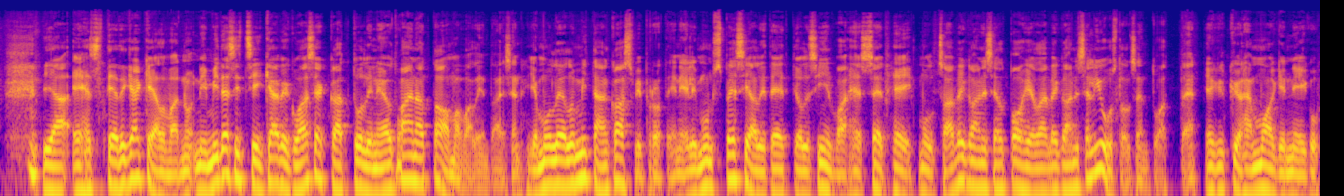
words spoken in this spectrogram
ja eihän se tietenkään kelvannut. Niin mitä sitten siinä kävi, kun asiakkaat tuli, niin joutui aina ottaa omavalintaisen. Ja mulla ei ollut mitään kasviproteiinia. Eli mun spesialiteetti oli siinä vaiheessa se, että hei, multa saa vegaanisella pohjalla ja vegaanisella juustolla sen tuotteen. Ja kyllähän muakin niinku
